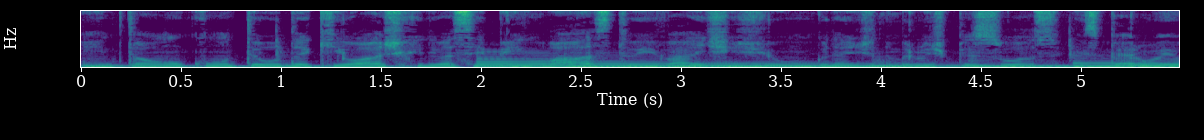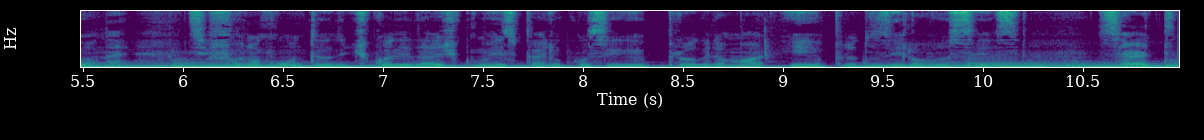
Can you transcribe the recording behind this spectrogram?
Então o conteúdo aqui eu acho que ele vai ser bem vasto e vai atingir um grande número de pessoas. Espero eu, né? Se for um conteúdo de qualidade como eu espero conseguir programar e reproduzir a vocês, certo?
